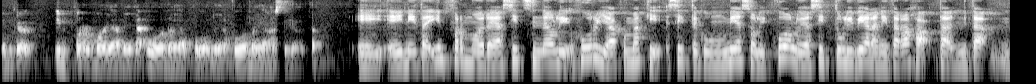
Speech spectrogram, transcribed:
niin informoida niitä huonoja puolia, huonoja asioita. Ei, ei niitä informoida ja sitten ne oli hurjaa, kun mäkin sitten kun mun mies oli kuollut ja sitten tuli vielä niitä raha, tai niitä mm,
